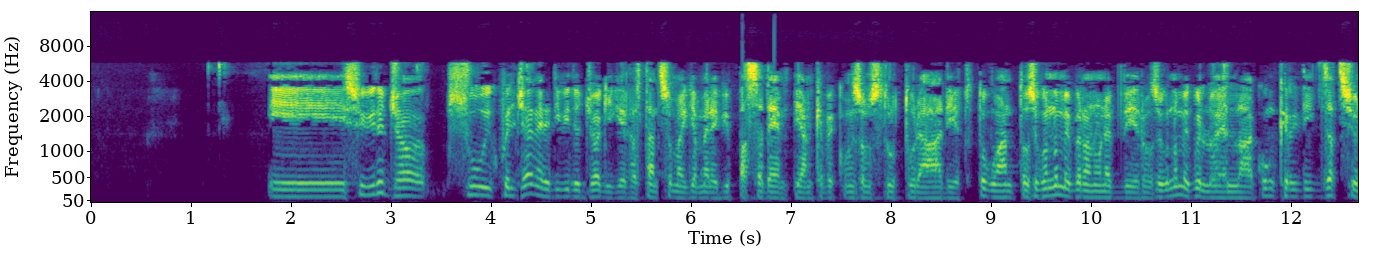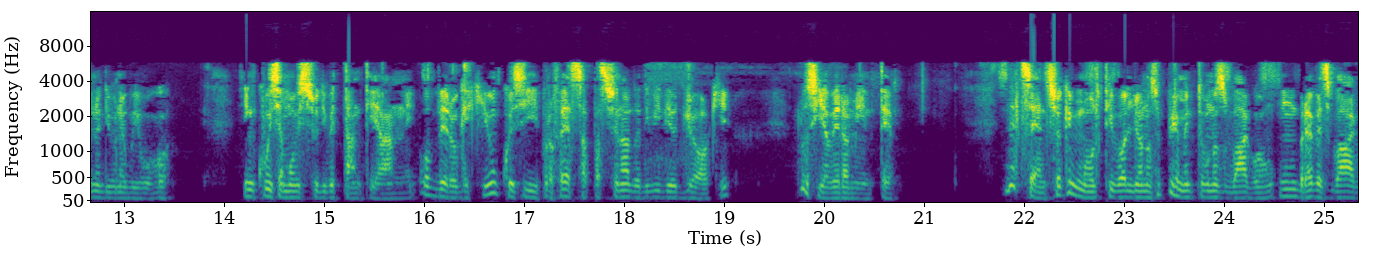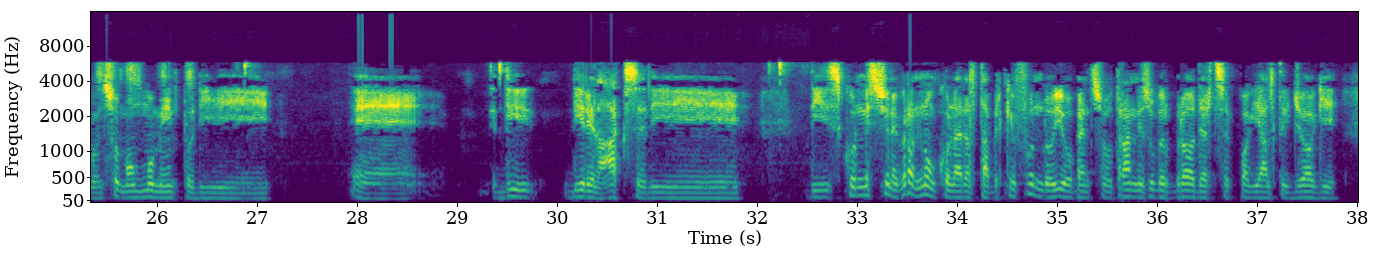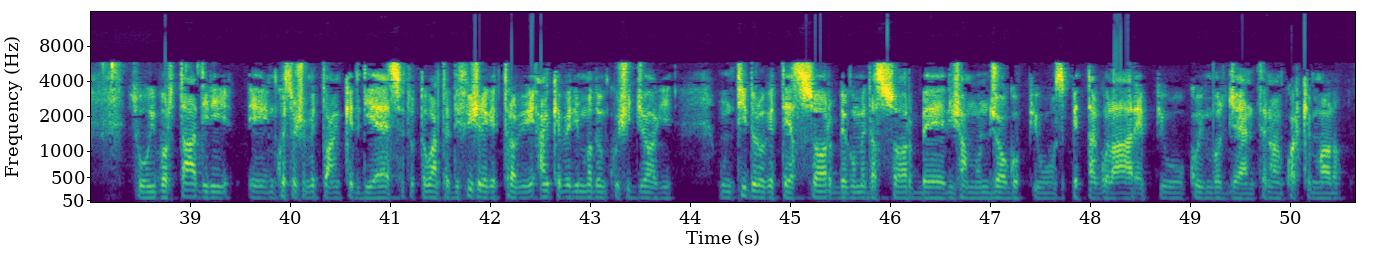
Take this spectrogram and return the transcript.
e sui videogiochi su quel genere di videogiochi che in realtà insomma chiamerei più passatempi anche per come sono strutturati e tutto quanto secondo me però non è vero. Secondo me quello è la concretizzazione di un equivoco in cui siamo vissuti per tanti anni. Ovvero che chiunque si professa appassionato di videogiochi lo sia veramente. Nel senso che molti vogliono semplicemente uno svago un breve svago insomma un momento di eh, di di relax, di, di sconnessione, però non con la realtà, perché in fondo io penso, tranne Super Brothers e pochi altri giochi sui portatili, e in questo ci metto anche il DS e tutto quanto, è difficile che trovi, anche per il modo in cui ci giochi, un titolo che ti assorbe come ti assorbe, diciamo, un gioco più spettacolare, più coinvolgente, no? In qualche modo.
